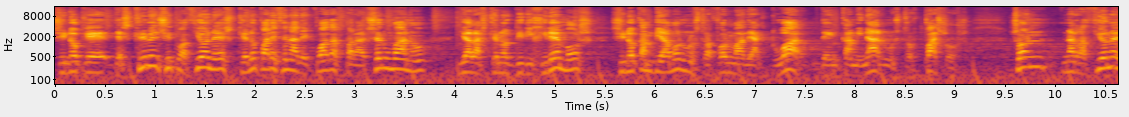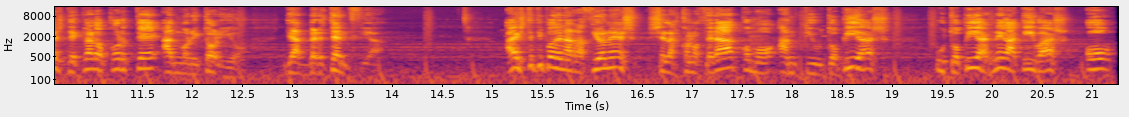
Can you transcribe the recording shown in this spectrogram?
sino que describen situaciones que no parecen adecuadas para el ser humano y a las que nos dirigiremos si no cambiamos nuestra forma de actuar, de encaminar nuestros pasos. Son narraciones de claro corte admonitorio, de advertencia, a este tipo de narraciones se las conocerá como antiutopías, utopías negativas o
